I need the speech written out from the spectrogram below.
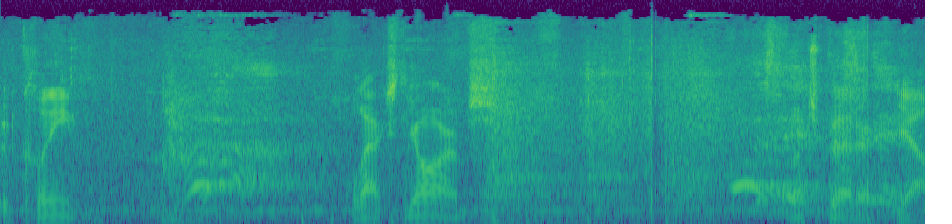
Good clean. Relax the arms. Much better. Yeah.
